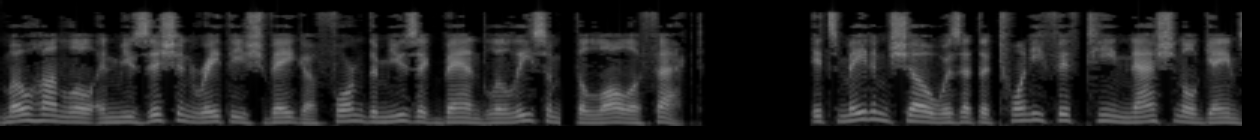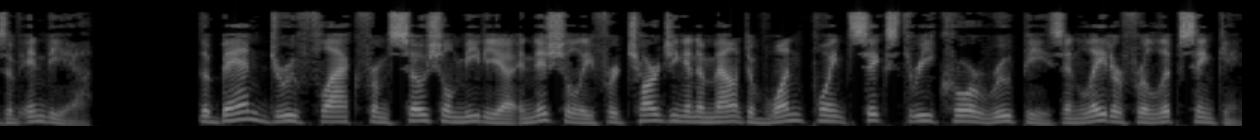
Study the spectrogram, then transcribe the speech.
Mohanlal and musician Rathish Vega formed the music band Lalisam, The Lal Effect. Its maiden show was at the 2015 National Games of India. The band drew flack from social media initially for charging an amount of 1.63 crore rupees and later for lip-syncing.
